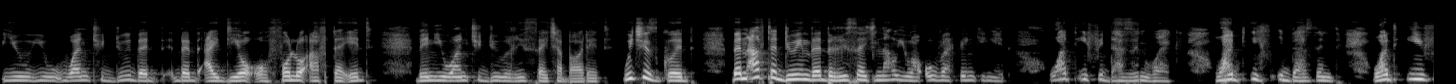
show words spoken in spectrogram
you you want to do that that idea or follow after it then you want to do research about it which is good. Then after doing that research now you are overthinking it. What if it doesn't work? What if it doesn't? What if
